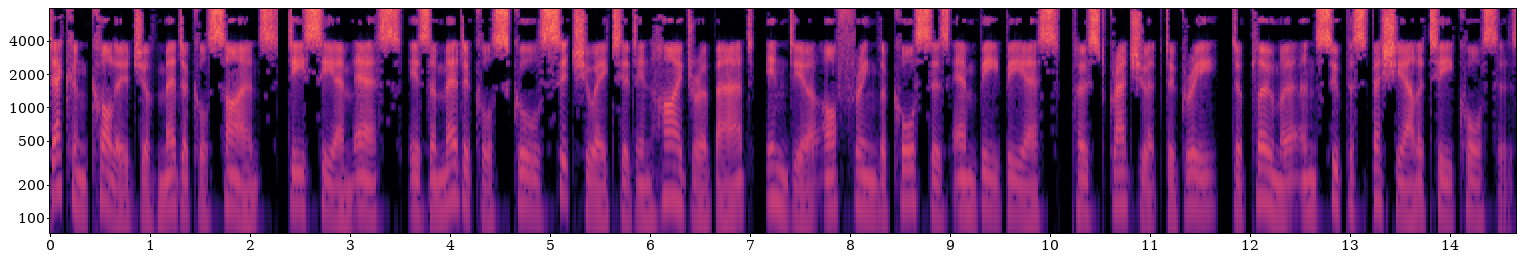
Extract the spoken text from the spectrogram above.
Deccan College of Medical Science DCMS is a medical school situated in Hyderabad, India offering the courses MBBS, postgraduate degree, diploma and superspeciality courses.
